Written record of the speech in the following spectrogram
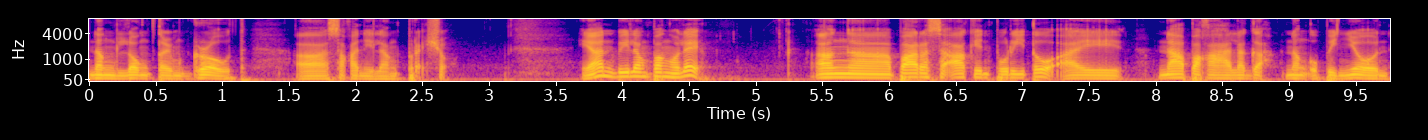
ng long-term growth ah, sa kanilang presyo. Yan bilang panghuli. Ang ah, para sa akin po rito ay napakahalaga ng opinyon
